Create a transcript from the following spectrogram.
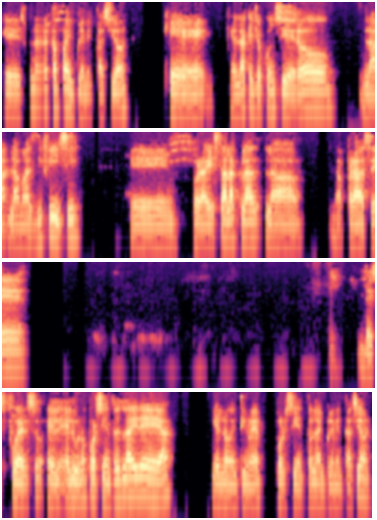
es una etapa de implementación que es la que yo considero la, la más difícil. Eh, por ahí está la, la frase de esfuerzo. El, el 1% es la idea y el 99% la implementación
